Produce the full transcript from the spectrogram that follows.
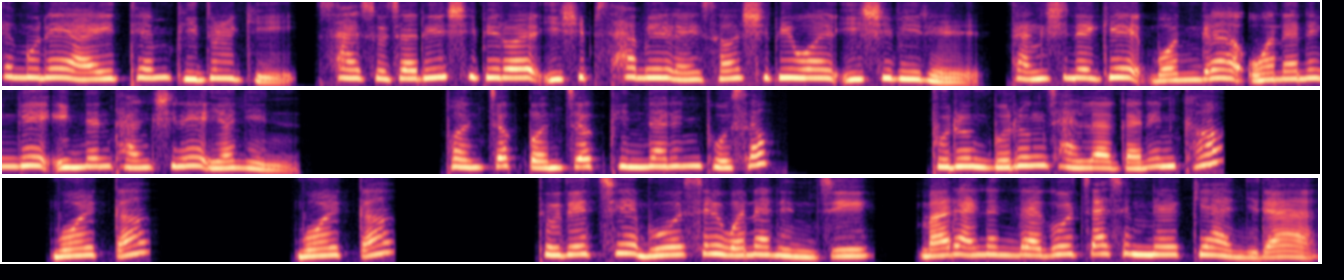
행운의 아이템 비둘기 사수절이 11월 23일에서 12월 21일 당신에게 뭔가 원하는 게 있는 당신의 연인 번쩍번쩍 빛나는 보석 부릉부릉 잘 나가는 컵 뭘까? 뭘까? 도대체 무엇을 원하는지 말 안 한다고 짜증낼 게 아니라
